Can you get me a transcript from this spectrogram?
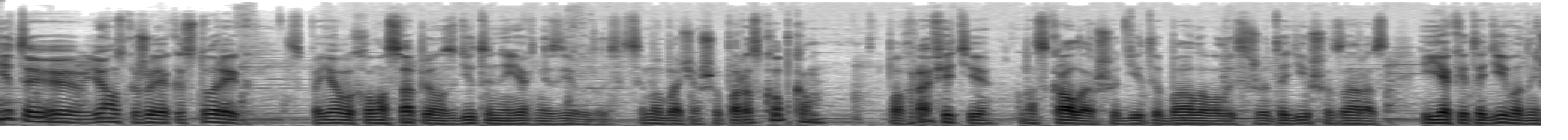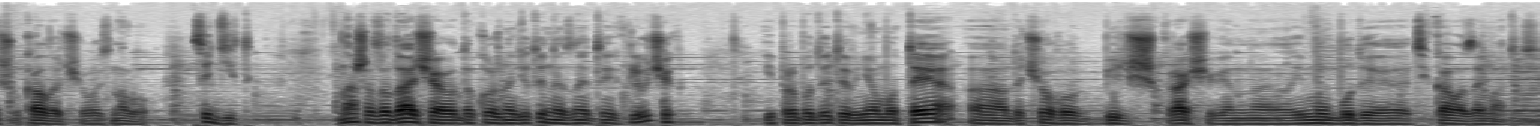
Діти, я вам скажу як історик, з появи Homo sapiens діти ніяк не з'явилися. Це ми бачимо, що по розкопкам, по графіті на скалах, що діти балувалися що тоді, що зараз. І як і тоді вони шукали чогось нового. Це діти. Наша задача до кожної дитини знайти ключик і пробудити в ньому те, до чого більш краще він е, йому буде цікаво займатися.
